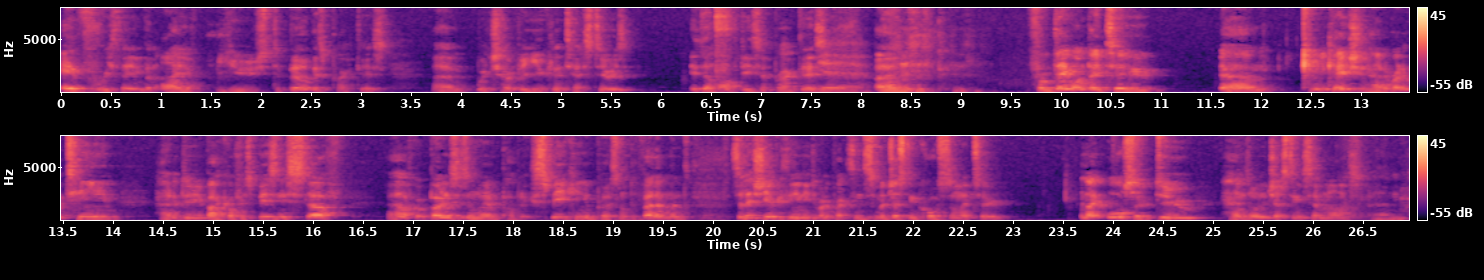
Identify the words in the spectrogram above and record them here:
everything that I have used to build this practice, um, which hopefully you can attest to, is is a half decent practice. Yeah. Um, from day one, day two, um, communication, how to run a team, how to do your back office business stuff. Uh, I've got bonuses on there on public speaking and personal development. So literally everything you need to run a practice and some adjusting courses on there too. And I also do hands-on adjusting seminars um,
